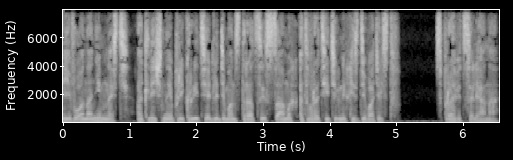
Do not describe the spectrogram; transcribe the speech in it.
Его анонимность — отличное прикрытие для демонстрации самых отвратительных издевательств. Справится ли она?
